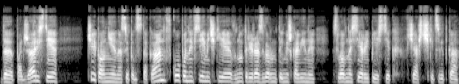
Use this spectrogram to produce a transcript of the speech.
да поджаристее, чей полнее насыпан стакан, вкопанный в семечки внутри развернутой мешковины, словно серый пестик в чашечке цветка.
